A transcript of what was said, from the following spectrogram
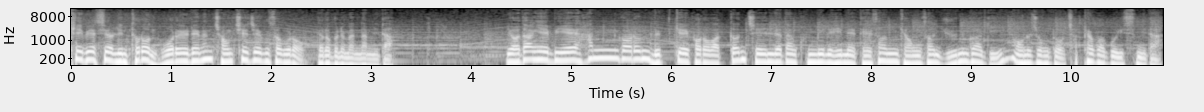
KBS 열린 토론 월요일에는 정치의 재구성으로 여러분을 만납니다. 여당에 비해 한 걸음 늦게 걸어왔던 제1야당 국민의힘의 대선 경선 윤곽이 어느 정도 잡혀가고 있습니다.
